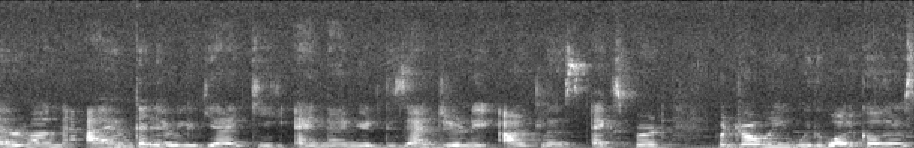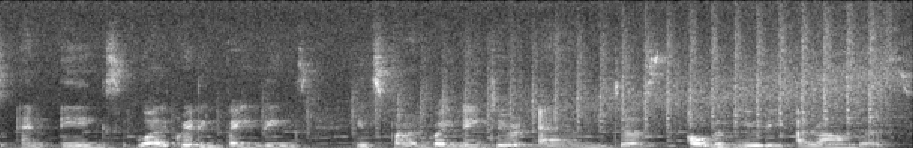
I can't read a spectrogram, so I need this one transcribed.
everyone, I am Kalia Oliviaki and I'm your design journey art class expert for drawing with watercolors and inks while creating paintings inspired by nature and just all the beauty around us.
